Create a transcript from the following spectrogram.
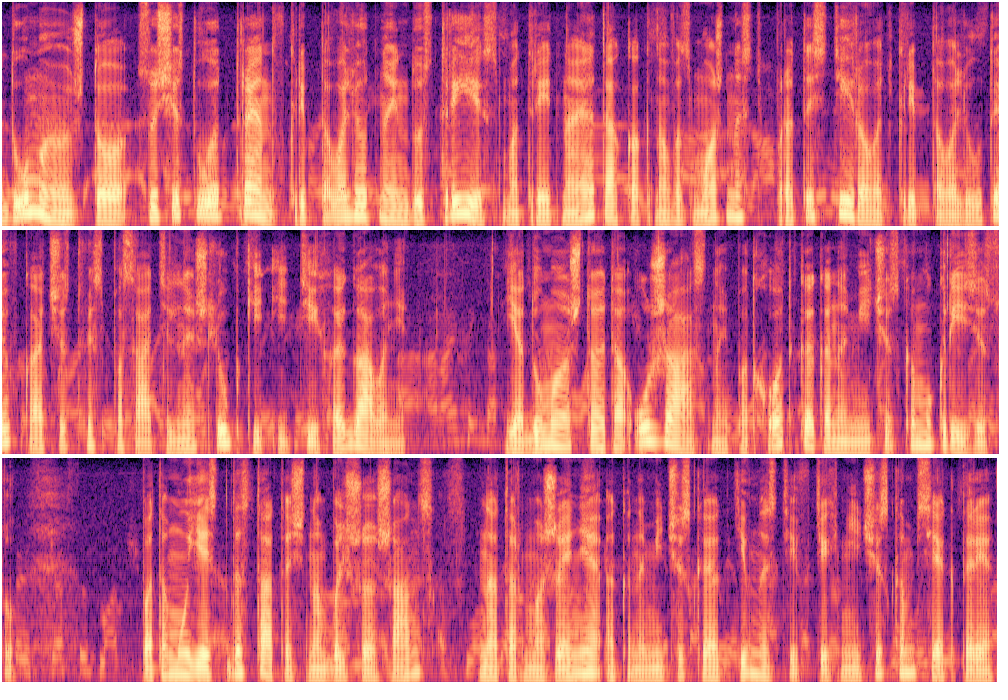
думаю, что существует тренд в криптовалютной индустрии смотреть на это как на возможность протестировать криптовалюты в качестве спасательной шлюпки и тихой гавани. Я думаю, что это ужасный подход к экономическому кризису, потому есть достаточно большой шанс на торможение экономической активности в техническом секторе,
